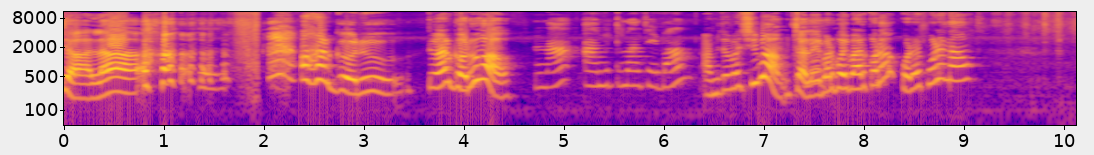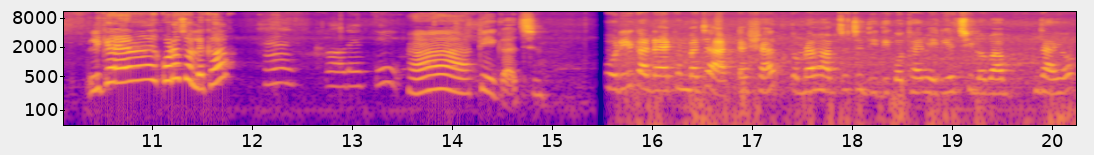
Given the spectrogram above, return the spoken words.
জ্বালা। আমার গরু। তোমার গরু হও। না আমি তোমার আমি তোমার শিবম। চলো এবার বই বার করো করে পড়ে নাও। লিখে করেছ লেখা? হ্যাঁ হ্যাঁ ঠিক আছে। ঘড়ির কাটা এখন বাজে আটটা সাত। তোমরা ভাবছ যে দিদি কোথায় বেরিয়েছিল বা যাই হোক।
